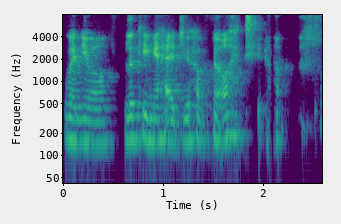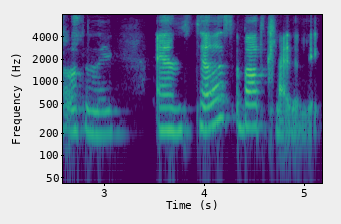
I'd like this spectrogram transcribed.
when you're looking ahead you have no idea totally and tell us about Kleiderly.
